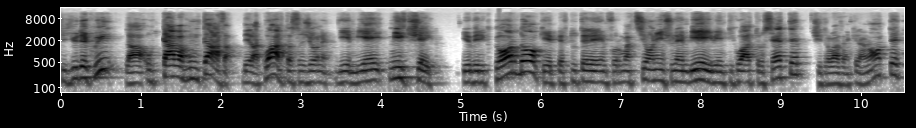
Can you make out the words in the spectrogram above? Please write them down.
Si chiude qui la ottava puntata della quarta stagione di NBA Milkshake. Io vi ricordo che per tutte le informazioni sull'NBA 24-7 ci trovate anche la notte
